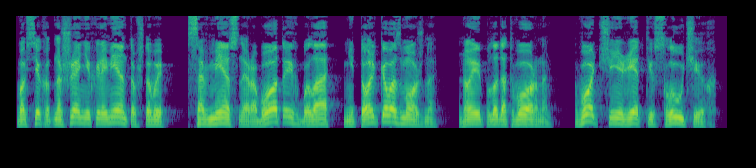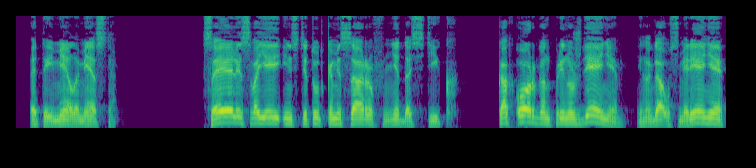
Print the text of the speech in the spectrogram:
во всех отношениях элементов, чтобы совместная работа их была не только возможна, но и плодотворна. В очень редких случаях это имело место. Цели своей институт комиссаров не достиг. Как орган принуждения, иногда усмирения,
